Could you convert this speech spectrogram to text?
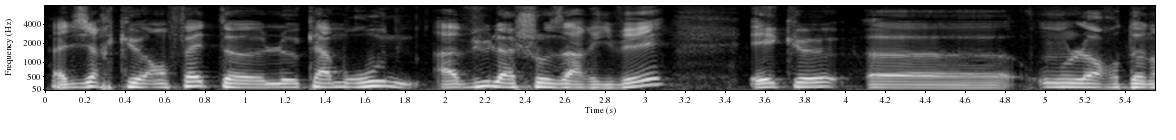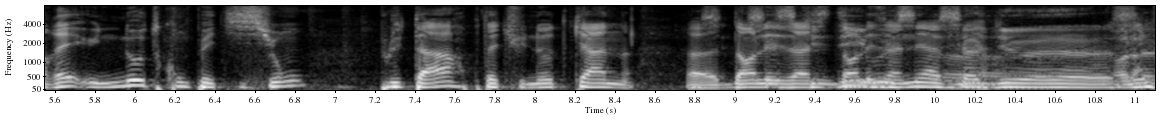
C'est-à-dire que en fait, euh, le Cameroun a vu la chose arriver et que euh, on leur donnerait une autre compétition plus tard, peut-être une autre canne euh, dans les, qui se dans les oui, années à venir. euh, Voilà.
